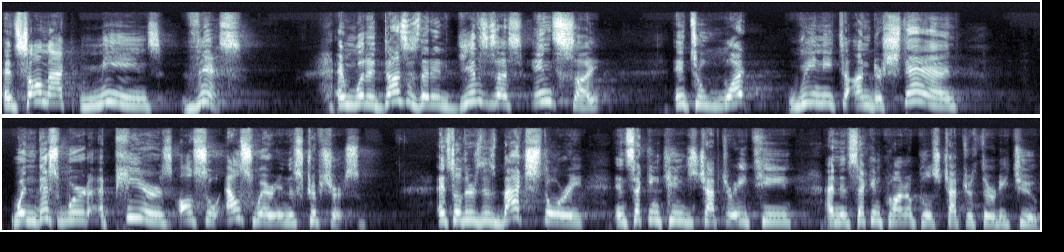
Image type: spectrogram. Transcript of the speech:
And samak means this. And what it does is that it gives us insight into what we need to understand when this word appears also elsewhere in the scriptures. And so there's this backstory in 2 Kings chapter 18 and in 2 Chronicles chapter 32.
